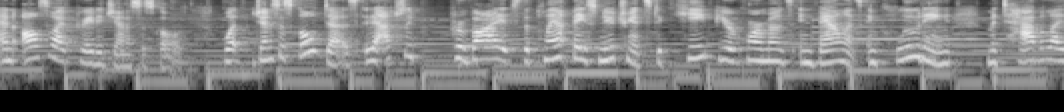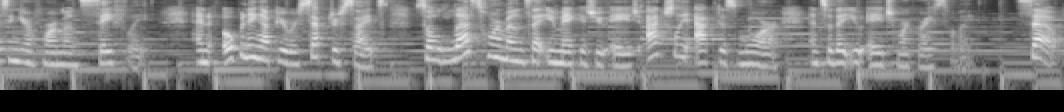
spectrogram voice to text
And also I've created Genesis Gold. What Genesis Gold does, it actually provides the plant-based nutrients to keep your hormones in balance, including metabolizing your hormones safely and opening up your receptor sites so less hormones that you make as you age actually act as more and so that you age more gracefully. So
